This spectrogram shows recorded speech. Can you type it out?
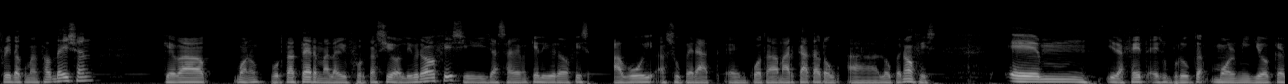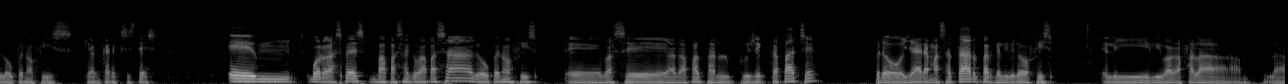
Free Document Foundation que va bueno, portar a terme la bifurcació LibreOffice i ja sabem que LibreOffice avui ha superat en quota de mercat a l'OpenOffice. Eh, I de fet és un producte molt millor que l'OpenOffice que encara existeix. Eh, bueno, després va passar que va passar, que OpenOffice eh, va ser agafat pel projecte Apache, però ja era massa tard perquè LibreOffice li, li va agafar la, la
